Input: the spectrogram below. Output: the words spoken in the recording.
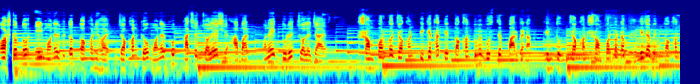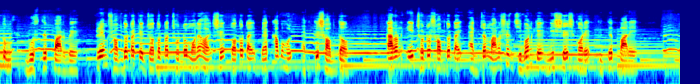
কষ্ট তো এই মনের ভিতর তখনই হয়, যখন কেউ মনের খুব কাছে চলে এসে আবার অনেক দূরে চলে যায়। সম্পর্ক যখন টিকে থাকে, তখন তুমি বুঝতে পারবে না, কিন্তু যখন সম্পর্কটা ভেঙে যাবে, তখন তুমি বুঝতে পারবে। প্রেম শব্দটাকে যতটা ছোট মনে হয়, সে ততটাই ব্যাখ্যাবহুল একটি শব্দ। কারণ এই ছোট শব্দটাই একজন মানুষের জীবনকে নিঃশেষ করে দিতে পারে।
